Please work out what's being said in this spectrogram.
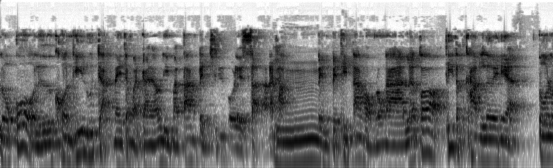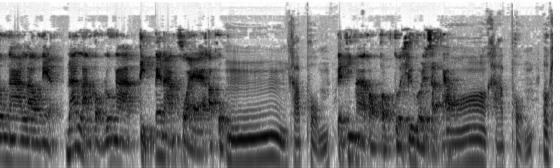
โลโก้หรือคนที่รู้จักในจังหวัดกาญจนบุรีมาตั้งเป็นชื่อบริษัทนะครับอืมเป็นเป็นที่ตั้งของโรงงาน แล้วก็ที่สำคัญเลยเนี่ย ตัวโรงงานเราเนี่ย ด้านหลังของโรงงานติดแม่น้ำแควครับผมอืมครับผมเป็นที่มาของของตัวชื่อบริษัทครัอ๋บอครับผมโอเค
